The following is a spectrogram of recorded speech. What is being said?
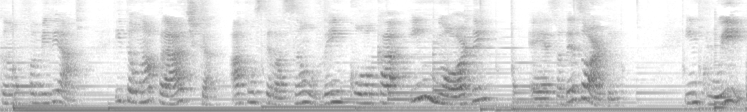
campo familiar. Então, na prática, a constelação vem colocar em ordem essa desordem, incluir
